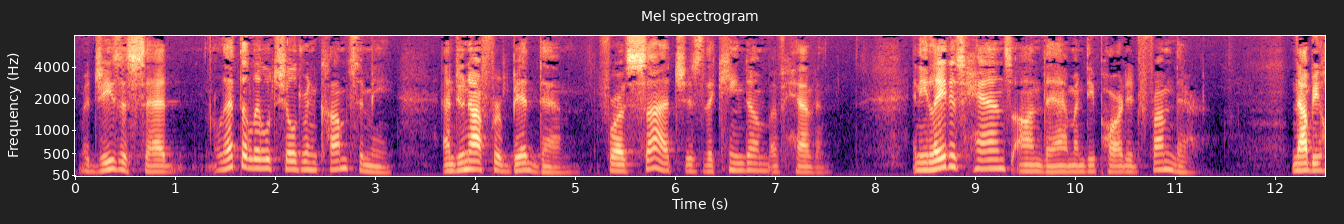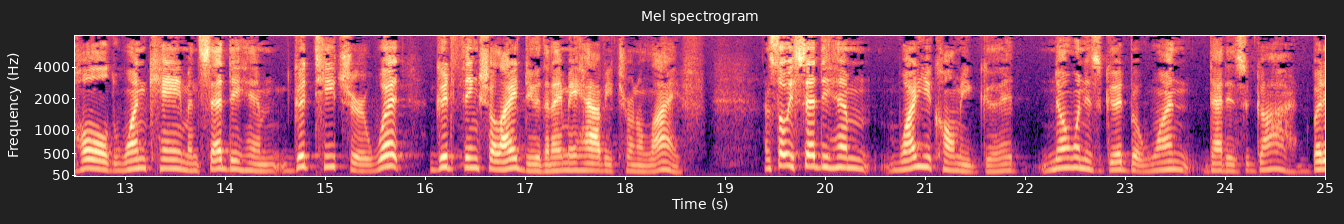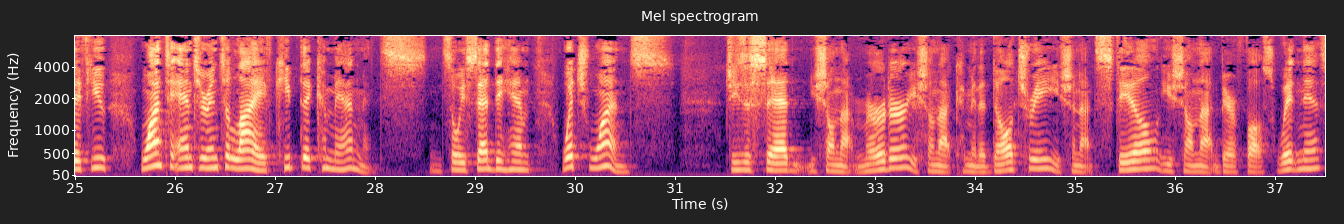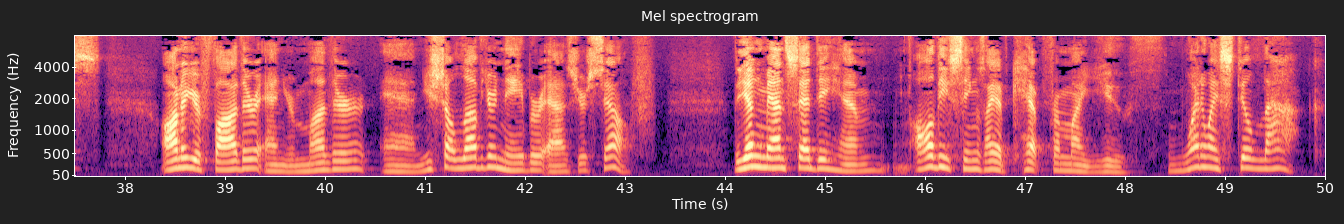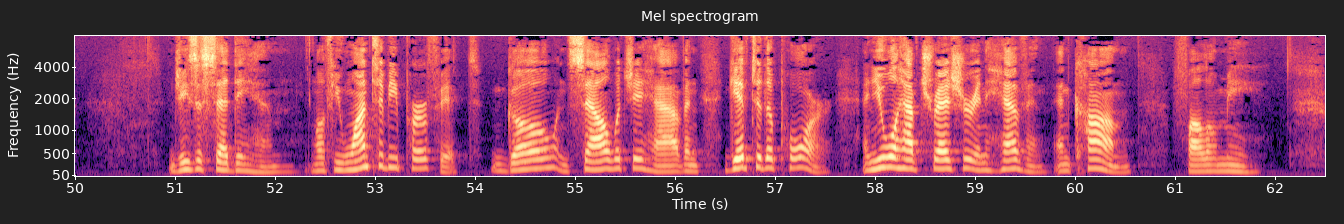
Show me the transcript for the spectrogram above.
But Jesus said, Let the little children come to me, and do not forbid them, for of such is the kingdom of heaven. And he laid his hands on them and departed from there. Now behold, one came and said to him, Good teacher, what good thing shall I do that I may have eternal life? And so he said to him, Why do you call me good? No one is good but one that is God. But if you want to enter into life, keep the commandments. And so he said to him, Which ones? Jesus said, You shall not murder, you shall not commit adultery, you shall not steal, you shall not bear false witness. Honor your father and your mother, and you shall love your neighbor as yourself. The young man said to him, All these things I have kept from my youth. Why do I still lack? Jesus said to him, Well, if you want to be perfect, go and sell what you have and give to the poor, and you will have treasure in heaven, and come, follow me.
